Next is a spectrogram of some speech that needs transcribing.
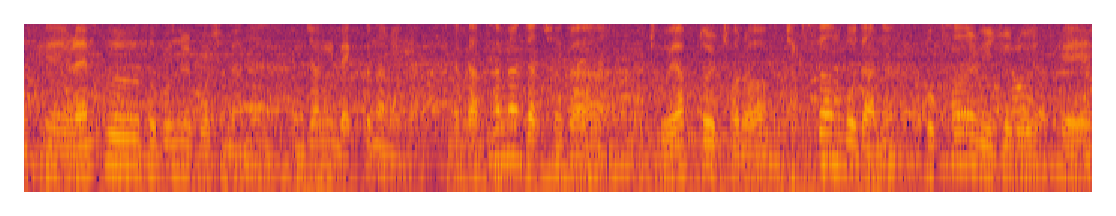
이렇게 램프 부분을 보시면은 굉장히 매끈합니다. 약간 표면 자체가 조약돌처럼 직선보다는 곡선을 위주로 이렇게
